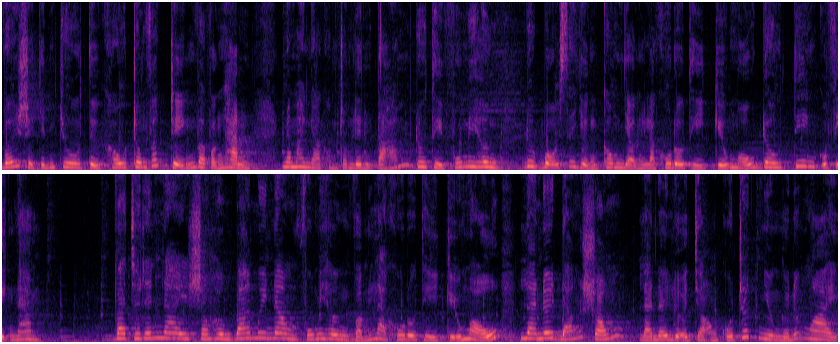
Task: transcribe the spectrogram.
với sự chỉnh chu từ khâu trong phát triển và vận hành. Năm 2008, đô thị Phú Mỹ Hưng được Bộ Xây dựng công nhận là khu đô thị kiểu mẫu đầu tiên của Việt Nam. Và cho đến nay, sau hơn 30 năm, Phú Mỹ Hưng vẫn là khu đô thị kiểu mẫu, là nơi đáng sống, là nơi lựa chọn của rất nhiều người nước ngoài.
